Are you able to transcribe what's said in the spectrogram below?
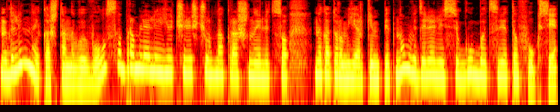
Длинные каштановые волосы обрамляли ее чересчур накрашенное лицо, на котором ярким пятном выделялись губы цвета фуксии.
